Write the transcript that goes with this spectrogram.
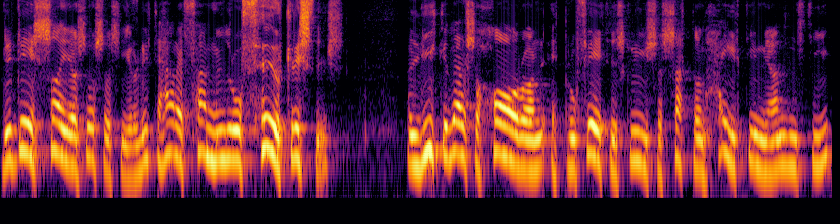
Det er det Isaias også sier. og Dette her er 500 år før Kristus. Men likevel så har han et profetisk lys og setter han helt inn i endens tid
